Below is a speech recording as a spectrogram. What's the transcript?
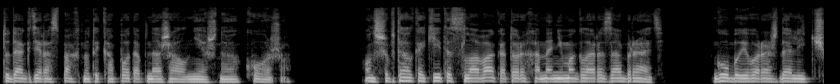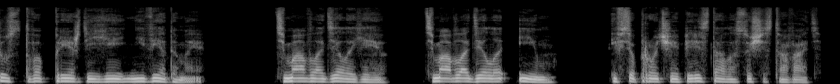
туда, где распахнутый капот обнажал нежную кожу. Он шептал какие-то слова, которых она не могла разобрать. Губы его рождали чувства, прежде ей неведомые. Тьма владела ею, тьма владела им, и все прочее перестало существовать.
